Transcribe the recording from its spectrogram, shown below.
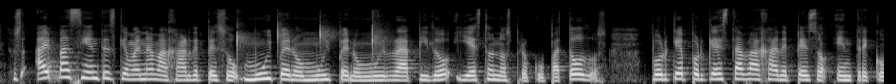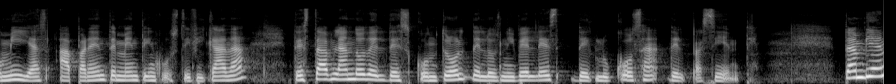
Entonces hay pacientes que van a bajar de peso muy, pero muy, pero muy rápido y esto nos preocupa a todos. ¿Por qué? Porque esta baja de peso, entre comillas, aparentemente injustificada, te está hablando del descontrol de los niveles de glucosa del paciente. También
